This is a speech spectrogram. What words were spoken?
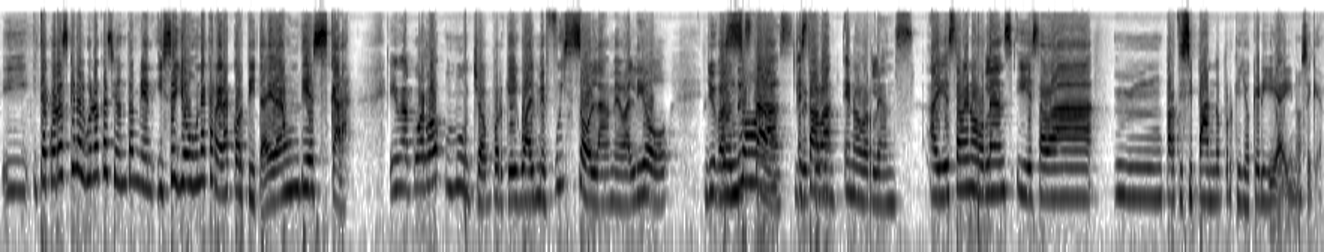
Y, y, te acuerdas que en alguna ocasión también hice yo una carrera cortita, era un 10K. Y me acuerdo mucho porque igual me fui sola, me valió. Yo iba ¿Dónde estabas? Estaba en Nueva Orleans ahí estaba en Nueva Orleans y estaba mm, participando porque yo quería y no sé qué.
